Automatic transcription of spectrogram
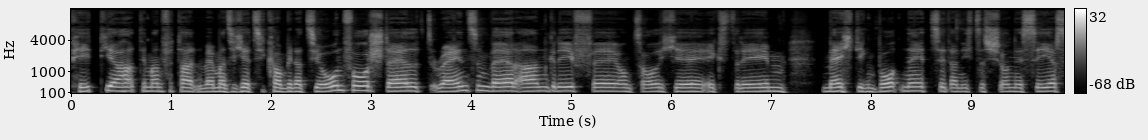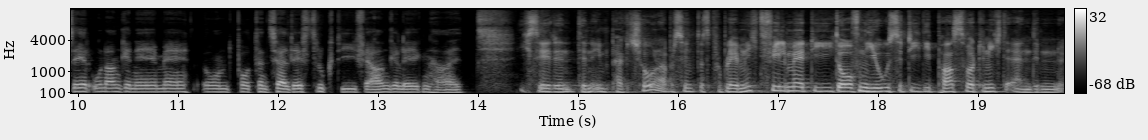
Petya hatte man verteilt. Und wenn man sich jetzt die Kombination vorstellt, Ransomware-Angriffe und solche extrem mächtigen Botnetze, dann ist das schon eine sehr, sehr unangenehme und potenziell destruktive Angelegenheit. Ich sehe den, den Impact schon, aber sind das Problem nicht vielmehr die doofen User, die die Passworte nicht ändern?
